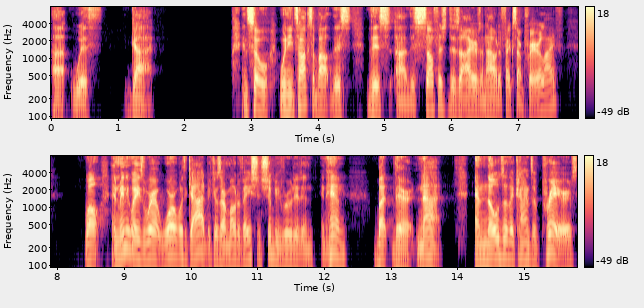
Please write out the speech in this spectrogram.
uh, with God. And so when he talks about this, this, uh, this selfish desires and how it affects our prayer life, well, in many ways, we're at war with God because our motivation should be rooted in, in him, but they're not. And those are the kinds of prayers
